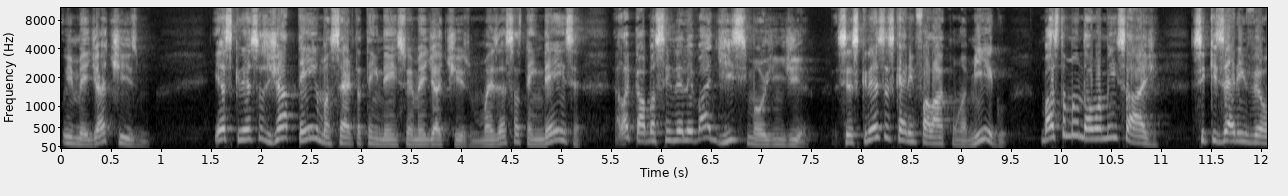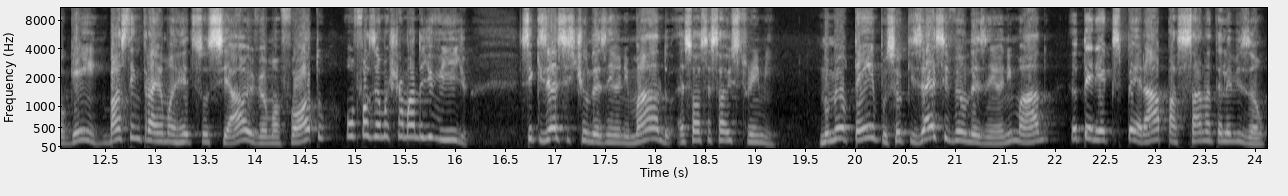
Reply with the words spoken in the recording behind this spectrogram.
o imediatismo. E as crianças já têm uma certa tendência ao imediatismo, mas essa tendência ela acaba sendo elevadíssima hoje em dia. Se as crianças querem falar com um amigo, basta mandar uma mensagem. Se quiserem ver alguém, basta entrar em uma rede social e ver uma foto ou fazer uma chamada de vídeo. Se quiser assistir um desenho animado, é só acessar o streaming. No meu tempo, se eu quisesse ver um desenho animado, eu teria que esperar passar na televisão.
